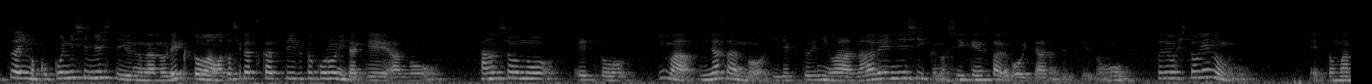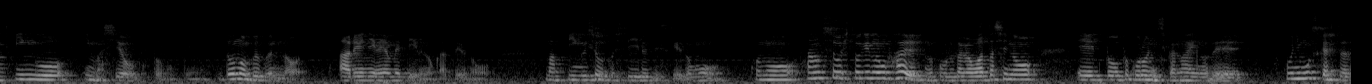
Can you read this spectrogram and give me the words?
実は今ここに示しているのがあのレクトマン私が使っているところにだけあの参照の、えっと、今皆さんのディレクトリには RNA シークのシーケンスタグが置いてあるんですけれどもそれをヒトゲノムに、えっと、マッピングを今しようと思っています。どの部分の RNA が読めているのかというのをマッピングしようとしているんですけれどもこの参照ヒトゲノムファイレスのフォルダが私の、えーと、ところにしかないのでそこにもしかしたら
